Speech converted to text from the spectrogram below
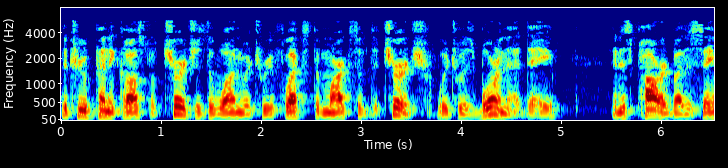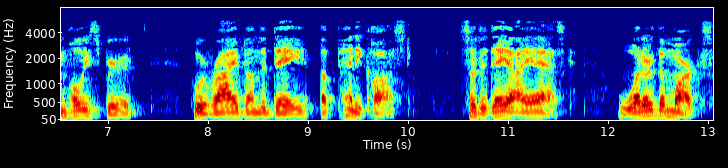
The true Pentecostal church is the one which reflects the marks of the church which was born that day and is powered by the same Holy Spirit who arrived on the day of Pentecost. So today I ask, what are the marks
